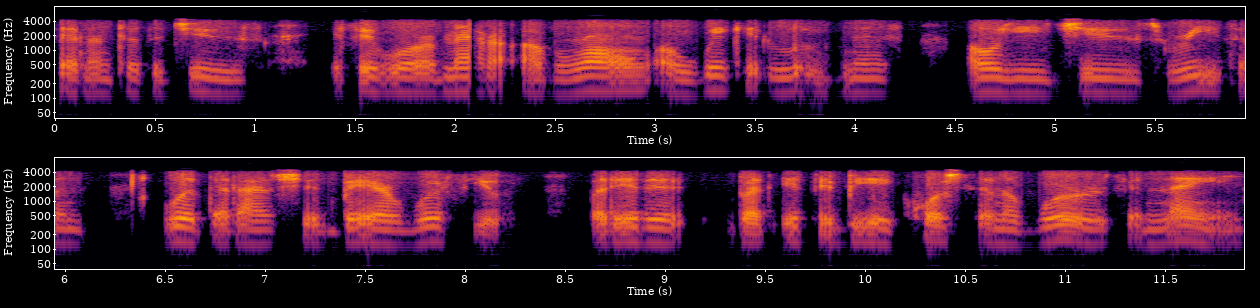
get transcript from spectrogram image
said unto the Jews, If it were a matter of wrong or wicked lewdness, O ye Jews, reason would that I should bear with you. But it is, but if it be a question of words and names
